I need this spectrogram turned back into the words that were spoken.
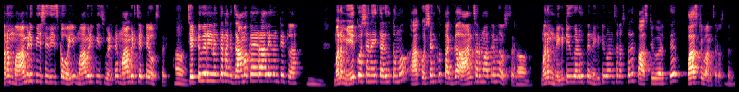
మనం మామిడి పీస్ తీసుకుపోయి మామిడి పీస్ పెడితే మామిడి చెట్టే వస్తుంది. చెట్టు పెరిగినాక నాకు జామకాయ రాలేదంటే ఎట్లా? మనం ఏ క్వశ్చన్ అయితే అడుగుతామో ఆ క్వశ్చన్కు తగ్గ ఆన్సర్ మాత్రమే వస్తుంది. మనం నెగిటివ్ అడిగితే నెగిటివ్ ఆన్సర్ వస్తుంది పాజిటివ్ అడిగితే పాజిటివ్ ఆన్సర్ వస్తుంది.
